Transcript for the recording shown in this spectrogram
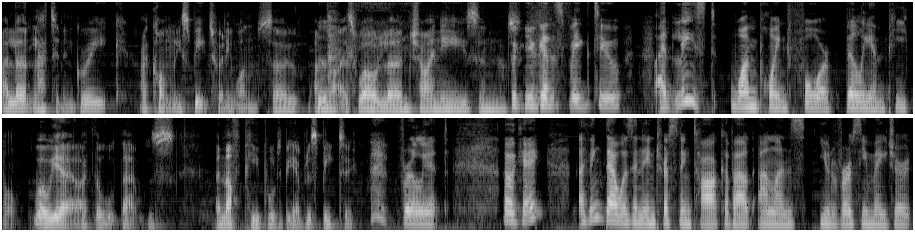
I learned Latin and Greek. I can't really speak to anyone, so I might as well learn Chinese. And You can speak to at least 1.4 billion people. well, yeah, I thought that was enough people to be able to speak to. Brilliant. Okay, I think that was an interesting talk about Anlan's university major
